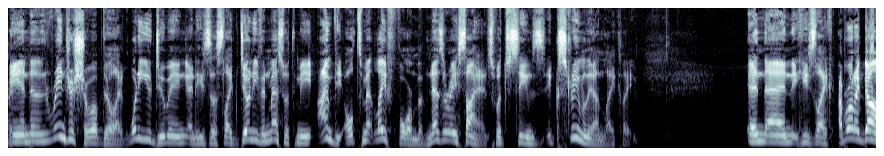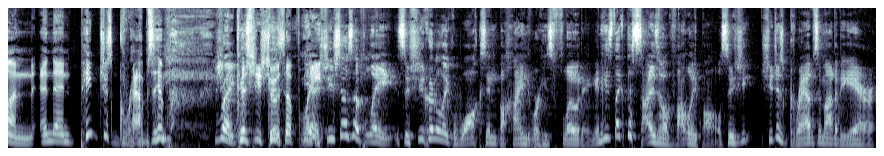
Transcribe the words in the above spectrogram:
And then the Rangers show up. They're like, "What are you doing?" And he's just like, "Don't even mess with me. I'm the ultimate life form of Nezare science," which seems extremely unlikely. And then he's like, "I brought a gun," and then Pink just grabs him. Right, 'Cause she shows up late Yeah, she shows up late, so she kind of like walks in behind where he's floating, and he's like the size of a volleyball. So she she just grabs him out of the air,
